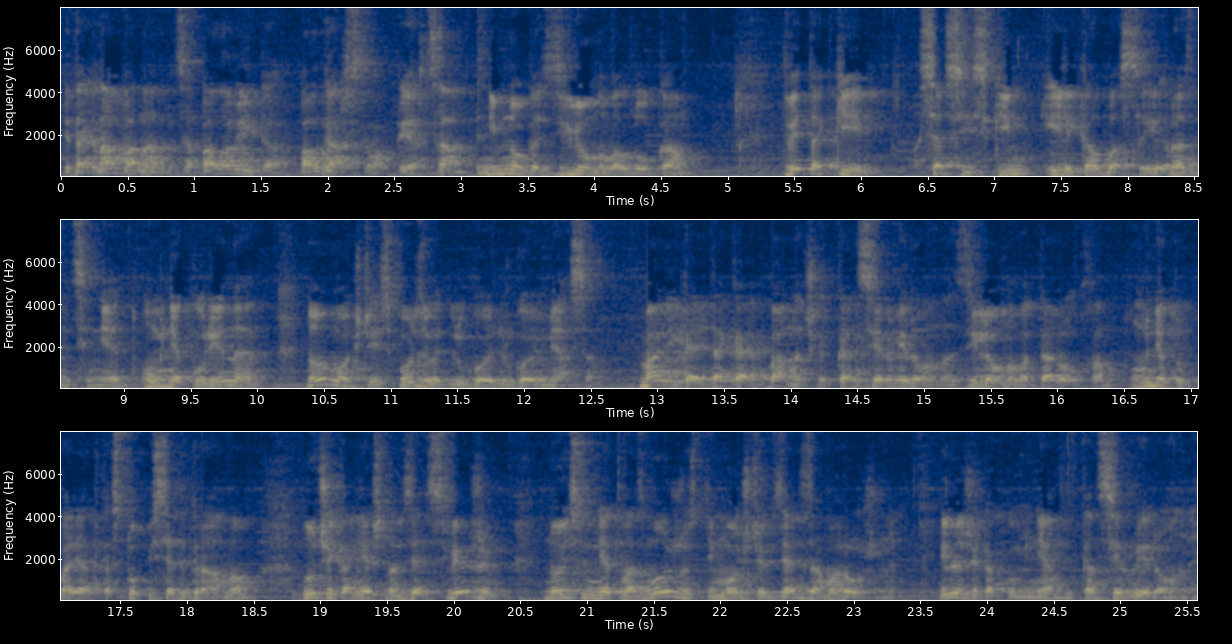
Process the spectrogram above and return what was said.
Итак, нам понадобится половинка болгарского перца, немного зеленого лука, две такие сосиски или колбасы, разницы нет. У меня куриная, но вы можете использовать любое другое мясо. Маленькая такая баночка консервированного зеленого гороха. У меня тут порядка 150 граммов. Лучше, конечно, взять свежий, но если нет возможности, можете взять замороженный. Или же, как у меня, консервированный.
